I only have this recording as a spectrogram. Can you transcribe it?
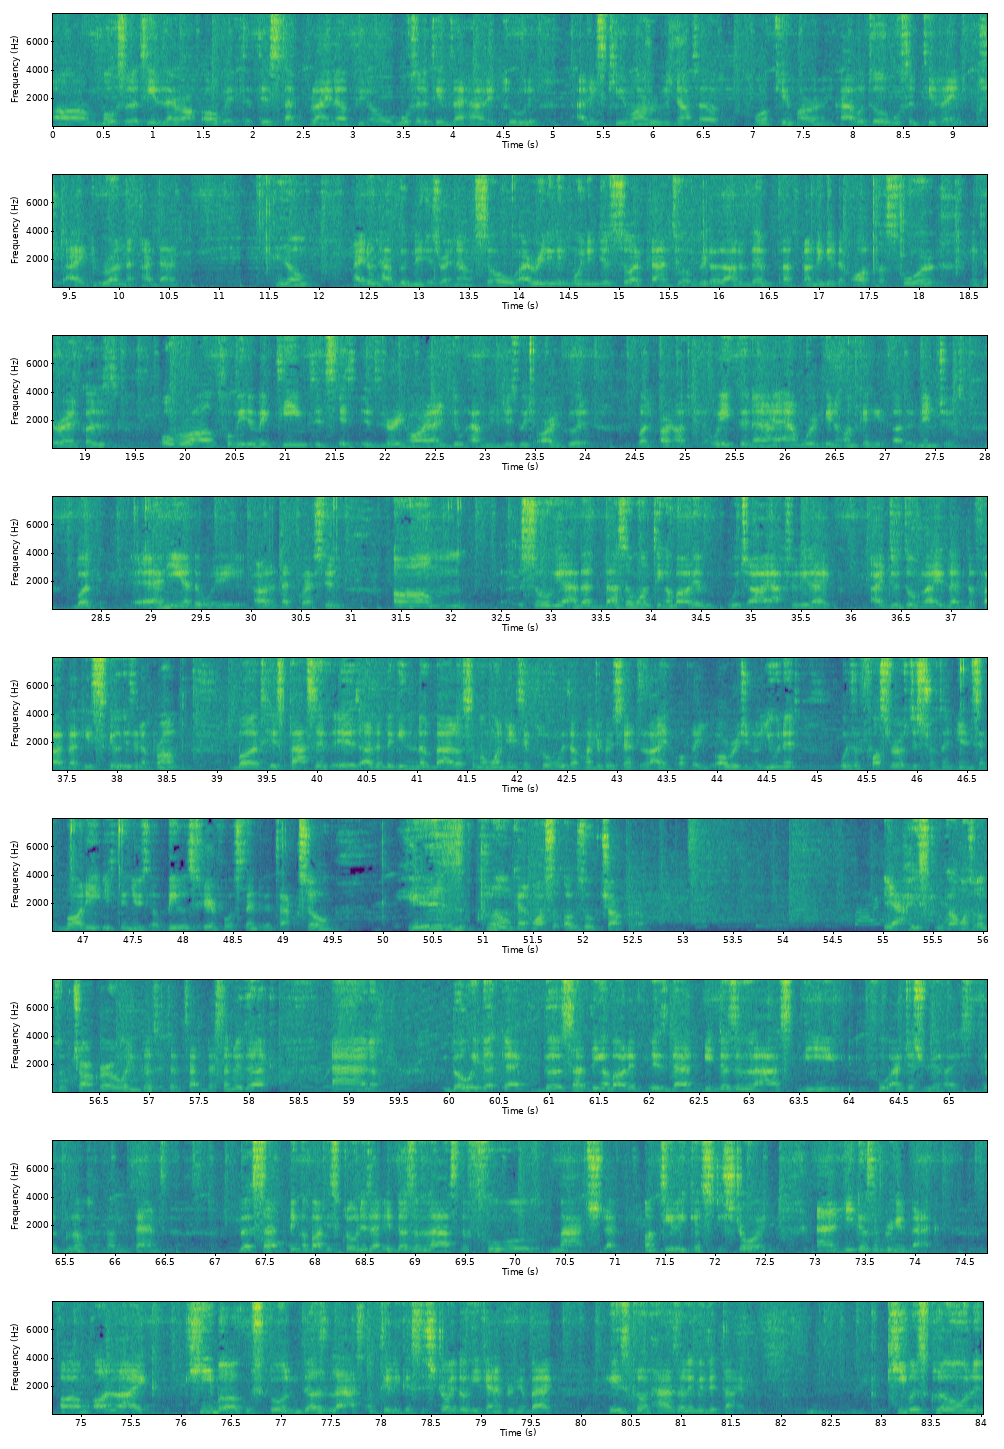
Um, most of the teams I rock are with this type of lineup you know. Most of the teams I have include at least Kimaru, Hinata or Kimaru and Kabuto. Most of the teams I, I run at that you know I don't have good ninjas right now, so I really need more ninjas, so I plan to upgrade a lot of them. I plan to get them all plus 4 into red, because overall, for me to make teams, it's, it's, it's very hard. I do have ninjas which are good, but are not yet awakened, and I am working on getting other ninjas. But any other way, out of that question, um, so yeah, that that's the one thing about him, which I actually like, I just don't like, that the fact that his skill isn't a prompt. But his passive is at the beginning of battle, summon one insect clone with 100% life of the original unit. With a phosphorus destructing insect body, it can use a beetle sphere for standard attack. So his clone can also absorb chakra. Yeah, his clone can also absorb chakra when he does it the standard attack. And though it like the sad thing about it is that it doesn't last the full. I just realized the gloves are not hands. The sad thing about his clone is that it doesn't last the full match like, until it gets destroyed. And he doesn't bring it back. Um, unlike Kiba, whose clone does last until it gets destroyed, though he cannot bring it back, his clone has a limited time. Kiba's clone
